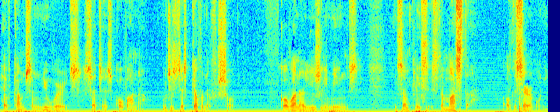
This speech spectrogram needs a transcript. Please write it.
have come some new words such as Kovana, which is just governor for short. Kovana usually means, in some places, the master of the ceremony.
